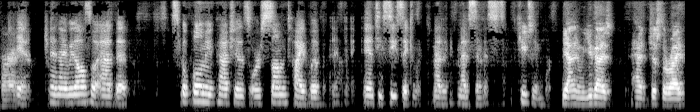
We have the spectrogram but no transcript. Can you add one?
Right. Yeah. And I would also add that scopolamine patches or some type of anti-seasick med- medicine is hugely important. Yeah, and you guys had just the right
